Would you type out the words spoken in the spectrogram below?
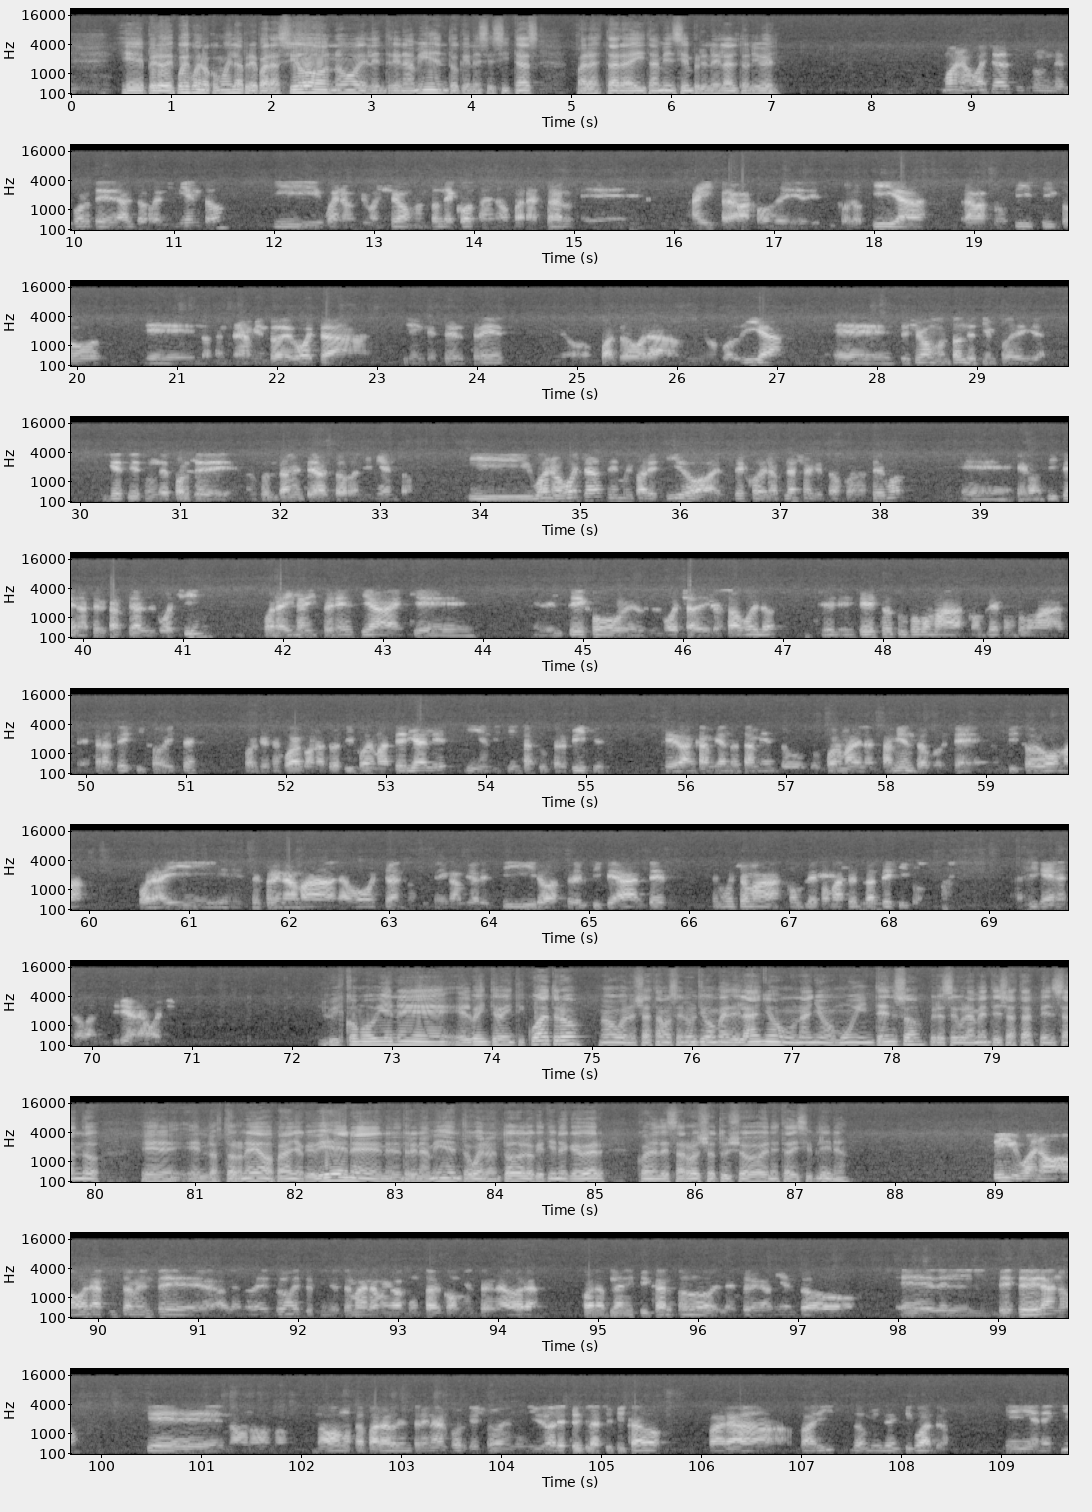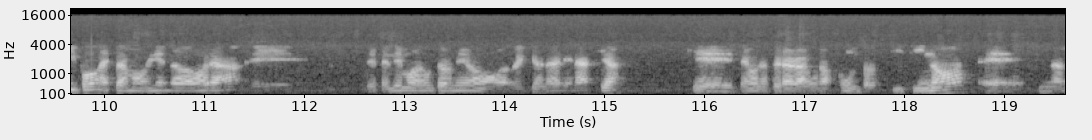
eh, pero después, bueno, cómo es la preparación, ¿no? El entrenamiento que necesitas para estar ahí también siempre en el alto nivel. Bueno, Watchers es un deporte de alto rendimiento y bueno, que conlleva un montón de cosas, ¿no? Para estar, eh, hay trabajos de, psicología, trabajos físicos, eh, los entrenamientos de bocha tienen que ser tres o cuatro horas mínimo por día, se lleva un montón de tiempo de vida que sí es un deporte de absolutamente alto rendimiento. Y bueno, bochas es muy parecido al tejo de la playa que todos conocemos, eh, que consiste en acercarse al bochín. Por ahí la diferencia es que el tejo, el bocha de los abuelos, es que esto es un poco más complejo, un poco más estratégico, ¿viste? Porque se juega con otro tipo de materiales y en distintas superficies, que van cambiando también tu, tu forma de lanzamiento, porque en un piso de goma por ahí se frena más la bocha, entonces tiene que cambiar el tiro, hacer el pique antes, es mucho más complejo, más estratégico. Así que en eso consistiría la. Luis, ¿cómo viene el 2024? No, bueno, ya estamos en el último mes del año, un año muy intenso, pero seguramente ya estás pensando eh, en los torneos para el año que viene, en el entrenamiento, bueno, en todo lo que tiene que ver con el desarrollo tuyo en esta disciplina. Sí, bueno, ahora justamente hablando de eso, este fin de semana me iba a juntar con mi entrenadora para planificar todo el entrenamiento eh, del, de este verano, que no, no, no, no vamos a parar de entrenar porque yo en individual estoy clasificado para París 2024. Y en equipo estamos viendo ahora, eh, dependemos de un torneo regional en Asia, que tengo que esperar algunos puntos. Y si no, eh, si no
